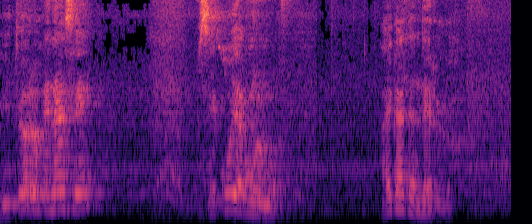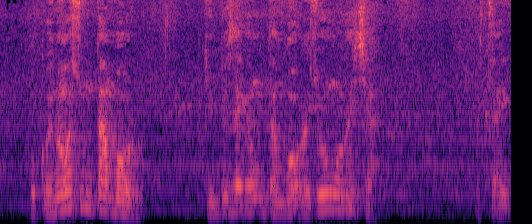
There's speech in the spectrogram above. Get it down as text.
y todo lo que nace se cuida con amor. Hay que atenderlo. Porque no es un tambor que empieza que es un tambor, eso es un orisha. Está ahí.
